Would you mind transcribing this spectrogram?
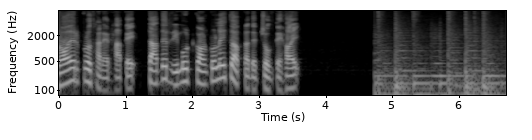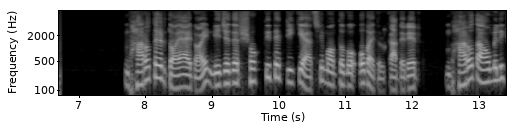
রয়ের প্রধানের হাতে। তাদের রিমোট কন্ট্রোলেই তো আপনাদের চলতে হয়। ভারতের দয়ায় নয়, নিজেদের শক্তিতে টিকে আছে মন্তব্য ওবায়দুল কাদেরের। ভারত আওয়ামী লীগ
